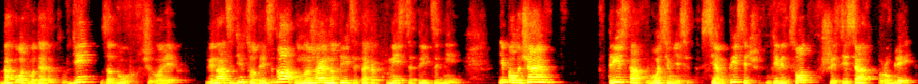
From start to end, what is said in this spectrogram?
Доход вот этот в день за двух человек 12 932 умножаем на 30, так как в месяце 30 дней. И получаем 387 960 рублей.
